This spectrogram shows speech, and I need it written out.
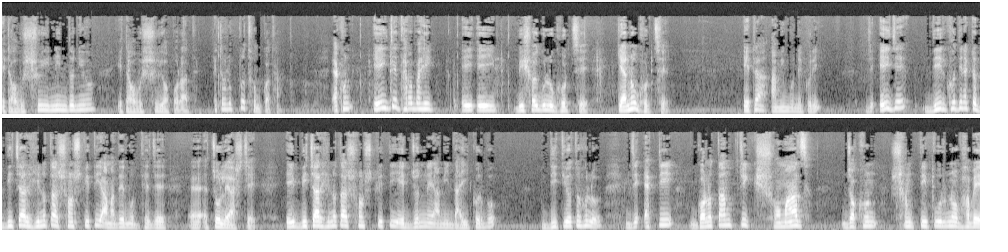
এটা অবশ্যই নিন্দনীয় এটা অবশ্যই অপরাধ। এটা হলো প্রথম কথা। এখন এই যে ধারাবাহিক এই এই বিষয়গুলো ঘটছে, কেন ঘটছে? এটা আমি মনে করি যে এই যে দীর্ঘদিন একটা বিচারহীনতার সংস্কৃতি আমাদের মধ্যে যে চলে আসছে, এই বিচারহীনতার সংস্কৃতি এর জন্য আমি দায়ী করব। দ্বিতীয়ত হলো যে একটি গণতান্ত্রিক সমাজ যখন শান্তিপূর্ণভাবে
